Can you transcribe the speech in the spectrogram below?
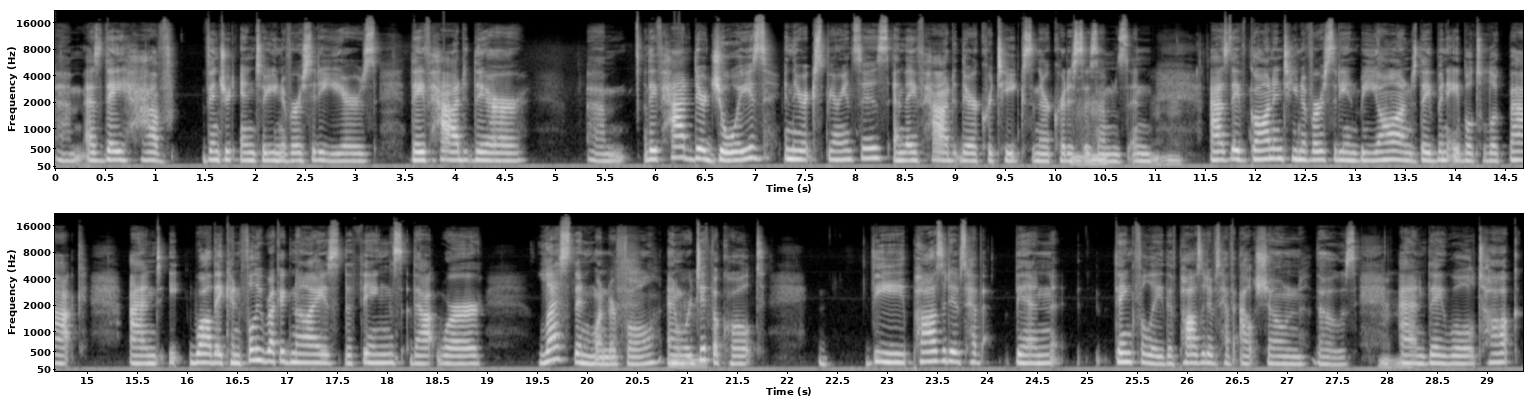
um, as they have ventured into university years, they've had their um, they've had their joys in their experiences and they've had their critiques and their criticisms mm-hmm. and mm-hmm. as they've gone into university and beyond, they've been able to look back. And while they can fully recognize the things that were less than wonderful and mm-hmm. were difficult, the positives have been, thankfully, the positives have outshone those. Mm-hmm. And they will talk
